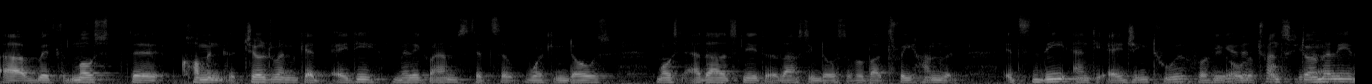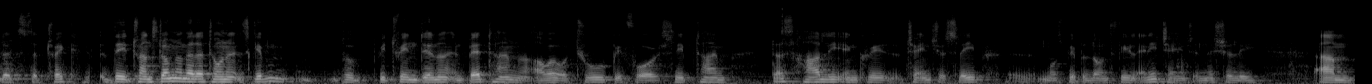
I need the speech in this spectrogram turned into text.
Uh, with most the common, the children get 80 milligrams. That's a working dose. Most adults need a lasting dose of about 300. It's the anti-aging tool for the older transdermally. That's the trick. The transdermal melatonin is given between dinner and bedtime, an hour or two before sleep time. Does hardly increase, change your sleep. Uh, most people don't feel any change initially. Um,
